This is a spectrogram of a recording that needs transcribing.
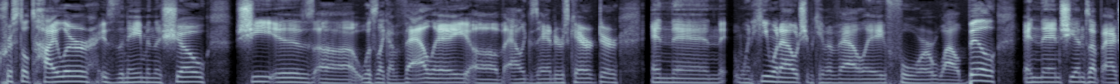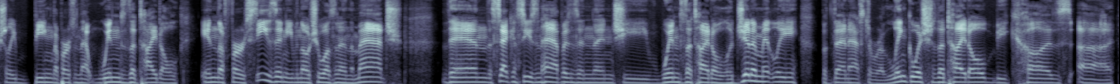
Crystal Tyler is the name in the show. She is uh was like a valet of Alexander's character and then when he went out she became a valet for Wild Bill and then she ends up actually being the person that wins the title in the first season even though she wasn't in the match. Then the second season happens, and then she wins the title legitimately, but then has to relinquish the title because uh,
